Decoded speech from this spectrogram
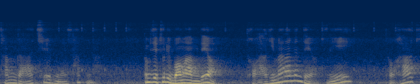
3가 7분의 4구나. 그럼 이제 둘이 뭐만 하면 돼요? 더하기만 하면 돼요. 둘이 더하기.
